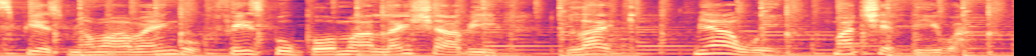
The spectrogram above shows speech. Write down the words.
SPS မြန်မာပိုင်းကို Facebook ပေါ်မှာ like ရှာပြီး like မျှဝေမှတ်ချက်ပေးပါ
